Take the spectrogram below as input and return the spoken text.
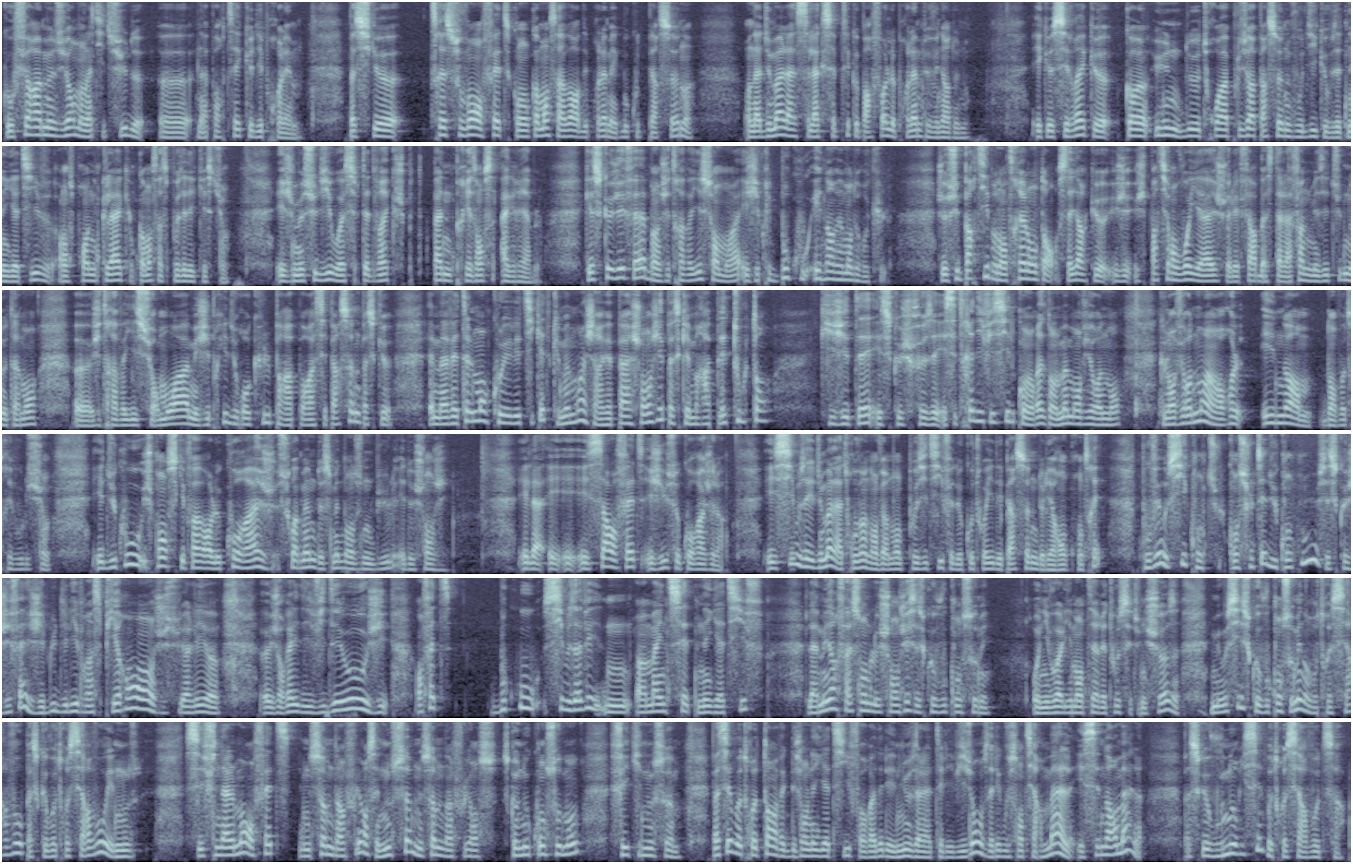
qu'au fur et à mesure, mon attitude euh, n'apportait que des problèmes. Parce que très souvent, en fait, quand on commence à avoir des problèmes avec beaucoup de personnes, on a du mal à l'accepter que parfois le problème peut venir de nous et que c'est vrai que quand une, deux, trois, plusieurs personnes vous disent que vous êtes négative, on se prend une claque, on commence à se poser des questions. Et je me suis dit, ouais, c'est peut-être vrai que je suis pas une présence agréable. Qu'est-ce que j'ai fait? Ben, j'ai travaillé sur moi et j'ai pris beaucoup, énormément de recul. Je suis parti pendant très longtemps, c'est-à-dire que j'ai parti en voyage, je suis faire, bah, c'était à la fin de mes études notamment, euh, j'ai travaillé sur moi, mais j'ai pris du recul par rapport à ces personnes parce que elles m'avaient tellement collé l'étiquette que même moi, j'arrivais pas à changer parce qu'elles me rappelaient tout le temps qui j'étais et ce que je faisais. Et c'est très difficile quand on reste dans le même environnement, que l'environnement a un rôle énorme dans votre évolution. Et du coup, je pense qu'il faut avoir le courage soi-même de se mettre dans une bulle et de changer. Et, là, et, ça, en fait, j'ai eu ce courage-là. Et si vous avez du mal à trouver un environnement positif et de côtoyer des personnes, de les rencontrer, vous pouvez aussi consulter du contenu. C'est ce que j'ai fait. J'ai lu des livres inspirants, je suis allé, euh, euh, j'ai regardé des vidéos. J'ai, en fait, beaucoup. Si vous avez un mindset négatif, la meilleure façon de le changer, c'est ce que vous consommez au niveau alimentaire et tout, c'est une chose, mais aussi ce que vous consommez dans votre cerveau, parce que votre cerveau, est nous, c'est finalement en fait une somme d'influence, et nous sommes une somme d'influence. Ce que nous consommons fait qui nous sommes. Passez votre temps avec des gens négatifs, à regarder les news à la télévision, vous allez vous sentir mal, et c'est normal, parce que vous nourrissez votre cerveau de ça.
